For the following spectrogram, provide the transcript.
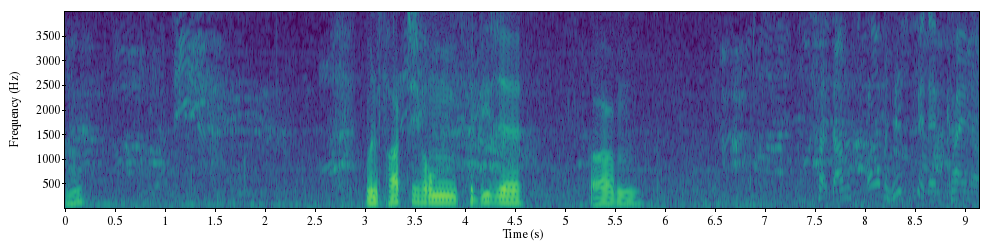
Ja. Man fragt sich, warum für diese ähm, Verdammt, warum hilft mir denn keiner?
